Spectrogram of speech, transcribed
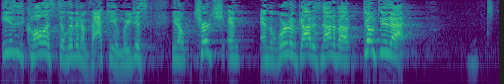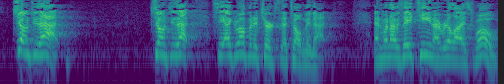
He doesn't call us to live in a vacuum where you just, you know, church and, and the word of God is not about, don't do that. Don't do that. Don't do that. See, I grew up in a church that told me that. And when I was 18, I realized, whoa,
